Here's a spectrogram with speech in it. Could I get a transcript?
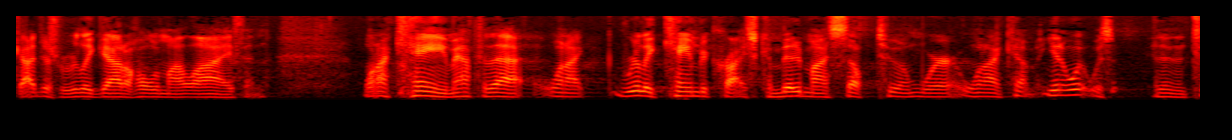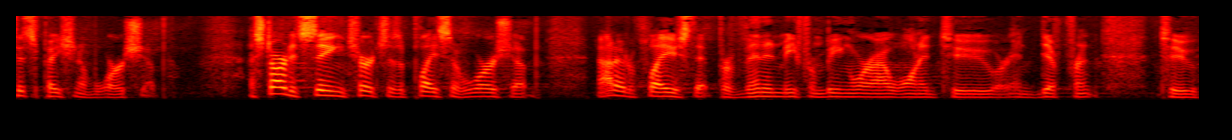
God just really got a hold of my life. And when I came after that, when I really came to Christ, committed myself to Him, where when I come, you know, it was in anticipation of worship. I started seeing church as a place of worship, not at a place that prevented me from being where I wanted to or indifferent to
